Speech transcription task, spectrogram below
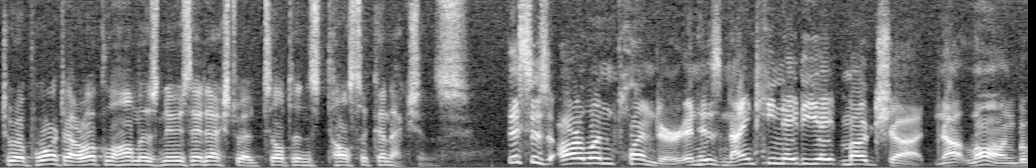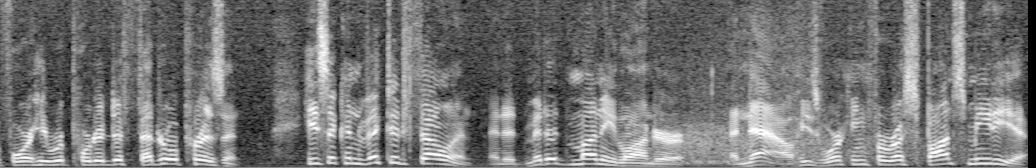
To report, our Oklahoma's News 8 Extra, Tilton's Tulsa Connections. This is Arlen Plender in his 1988 mugshot, not long before he reported to federal prison. He's a convicted felon and admitted money launderer. And now he's working for Response Media,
